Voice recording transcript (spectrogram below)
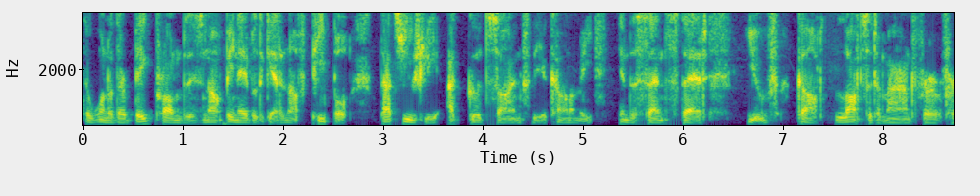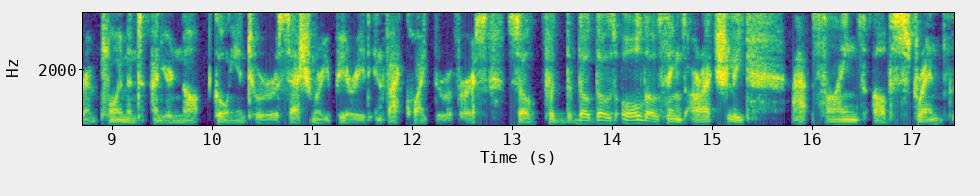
that one of their big problems is not being able to get enough people, that's usually a good sign for the economy in the sense that you've got lots of demand for, for employment and you're not going into a recessionary period. In fact, quite the reverse. So for th- those, all those things are actually uh, signs of strength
